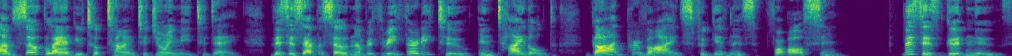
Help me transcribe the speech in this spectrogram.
I'm so glad you took time to join me today. This is episode number 332 entitled God Provides Forgiveness for All Sin. This is good news.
